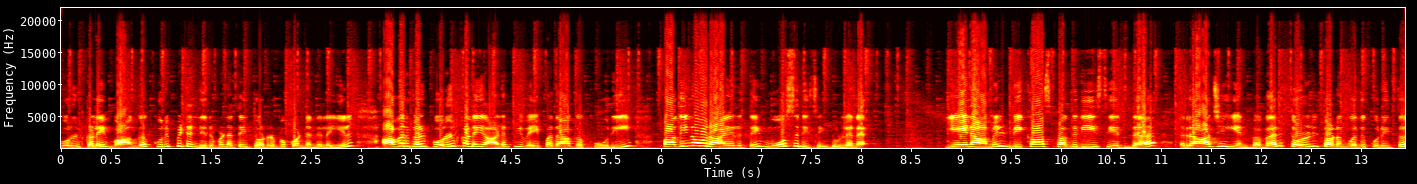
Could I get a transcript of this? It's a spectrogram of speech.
பொருட்களை வாங்க குறிப்பிட்ட நிறுவனத்தை தொடர்பு கொண்ட நிலையில் அவர்கள் பொருட்களை அனுப்பி வைப்பதாக கூறி பதினோராயிரத்தை மோசடி செய்துள்ளனர். ஏனாமில் விகாஸ் பகுதியை சேர்ந்த ராஜி என்பவர் தொழில் தொடங்குவது குறித்து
